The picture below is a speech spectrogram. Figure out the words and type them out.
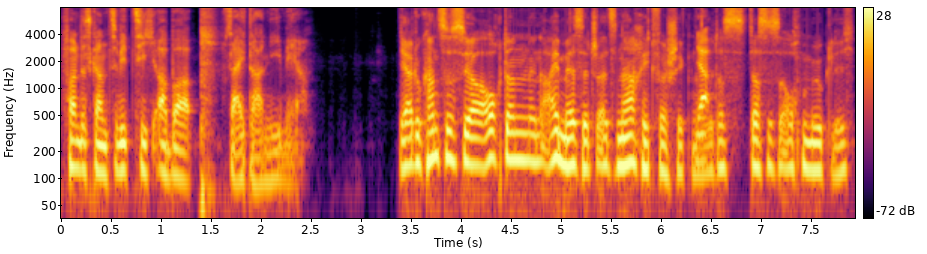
fand das ganz witzig, aber pff, seit da nie mehr. Ja, du kannst es ja auch dann in iMessage als Nachricht verschicken. Ja. Also das, das ist auch möglich.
